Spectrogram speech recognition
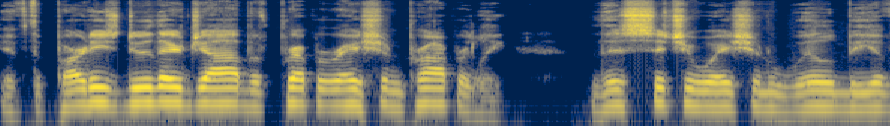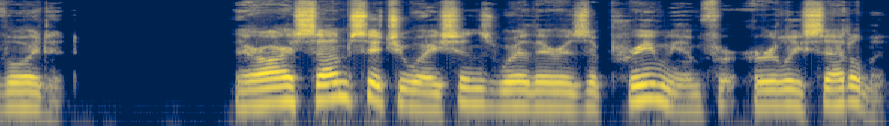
If the parties do their job of preparation properly, this situation will be avoided. There are some situations where there is a premium for early settlement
